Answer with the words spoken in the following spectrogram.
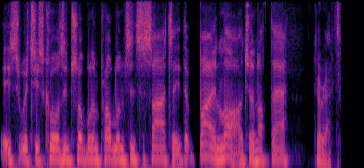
is which is causing trouble and problems in society that by and large are not there. Correct.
